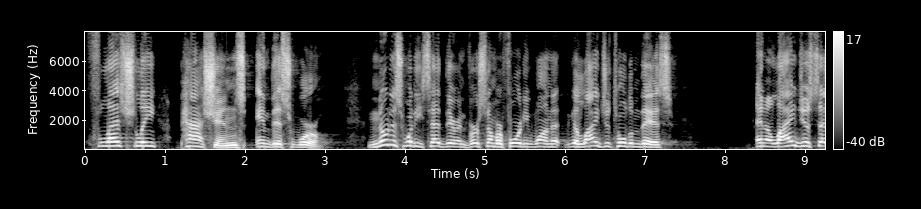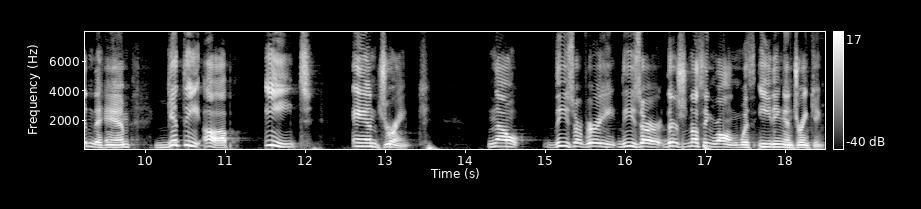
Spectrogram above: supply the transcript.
fleshly passions in this world. Notice what he said there in verse number 41. Elijah told him this, and Elijah said unto him, Get thee up, eat, and drink. Now, these are very, these are, there's nothing wrong with eating and drinking.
